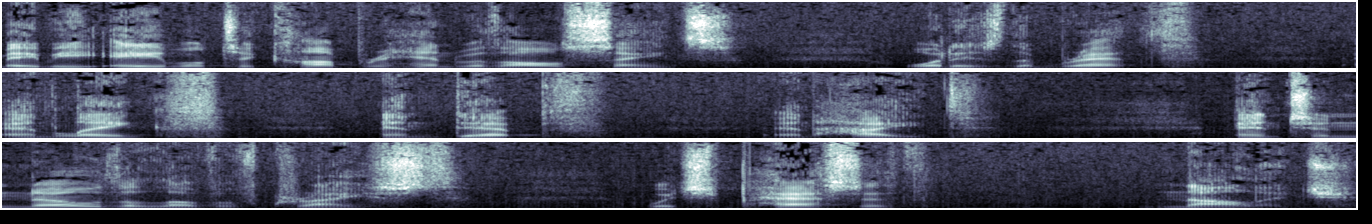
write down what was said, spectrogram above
may be able to comprehend with all saints what is the breadth and length and depth and height, and to know the love of Christ, which passeth knowledge.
